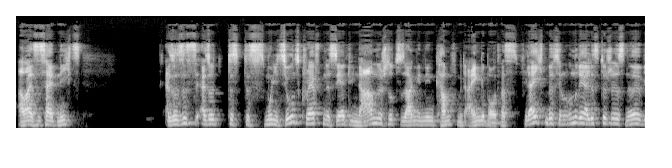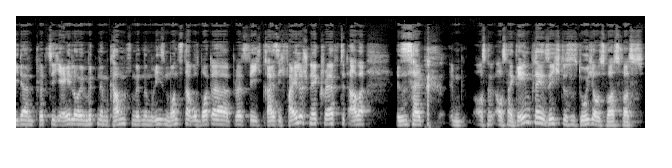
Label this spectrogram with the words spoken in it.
Aber es ist halt nichts. Also es ist, also das, das Munitionscraften ist sehr dynamisch sozusagen in den Kampf mit eingebaut, was vielleicht ein bisschen unrealistisch ist, ne, wie dann plötzlich Aloy mitten im Kampf mit einem riesen Monsterroboter plötzlich 30 Pfeile schnell craftet, aber es ist halt im, aus, ne, aus einer Gameplay-Sicht, ist es durchaus was, was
